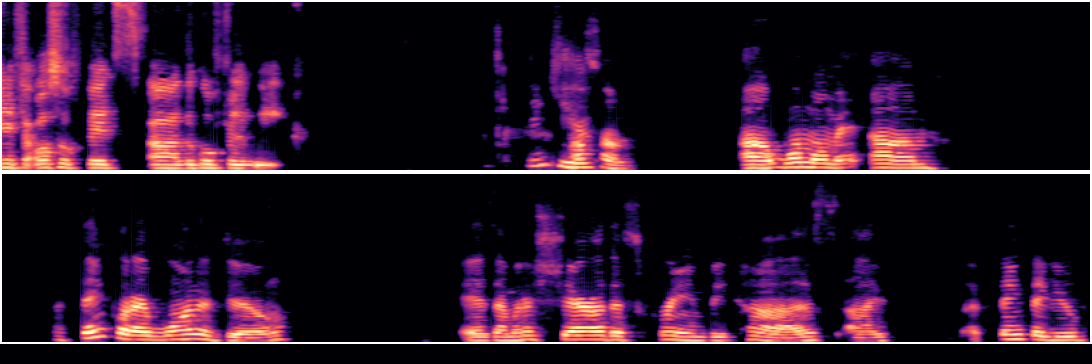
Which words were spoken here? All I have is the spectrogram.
and if it also fits uh, the goal for the week. Thank you. Awesome. Uh, one moment. Um, I think what I want to do is I'm going to share the screen because I, I think that you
